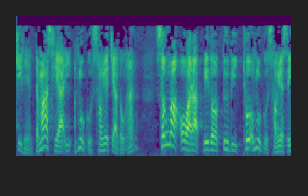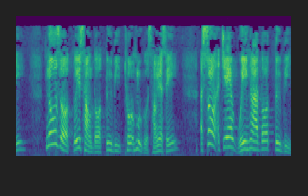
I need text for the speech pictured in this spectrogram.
ရှိလျင်ဓမ္မဆရာ၏အမှုကိုဆောင်ရွက်ကြကုန်အံ့ဆုံးမဩဝါဒပေးသောသူသည်ထိုအမှုကိုဆောင်ရွက်စေနှိုးဆော်သွေးဆောင်သောသူသည်ထိုအမှုကိုဆောင်ရွက်စေအစွန့်အကျဲဝေငှသောသူသည်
